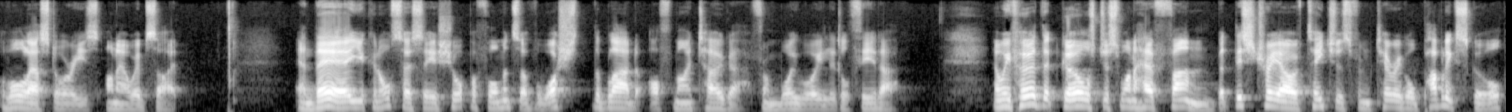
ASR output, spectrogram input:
of all our stories on our website. And there you can also see a short performance of Wash the Blood Off My Toga from Woy Woy Little Theatre. And we've heard that girls just want to have fun, but this trio of teachers from Terrigal Public School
